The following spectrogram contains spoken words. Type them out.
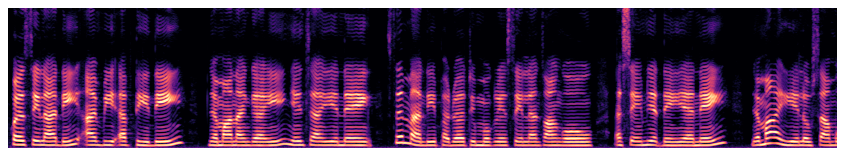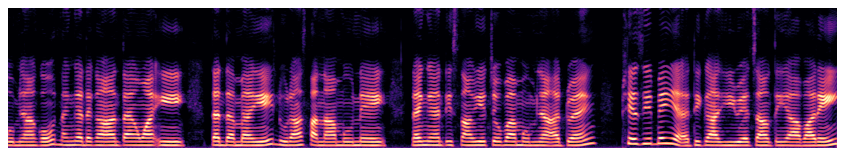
ဖွဲ့စည်းလိုက်သည့် IBFD သည်မြန်မာနိုင်ငံ၏ငြိမ်းချမ်းရေးနှင့်စစ်မှန်သည့်ဖက်ဒရယ်ဒီမိုကရေစီလမ်းကြောင်းကိုအစိမ်းမြစ်တင်ရန်နှင့်မြန်မာအရေးလှုပ်ရှားမှုများကိုနိုင်ငံတကာအတိုင်းအဝိုင်း၏တန်တမန်ရေးလူသားစာနာမှုနှင့်နိုင်ငံတည်ဆောက်ရေးကြိုးပမ်းမှုများအတွင်ဖြည့်ဆည်းပေးရန်အဓိကရည်ရွယ်ကြောင်းသိရပါသည်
